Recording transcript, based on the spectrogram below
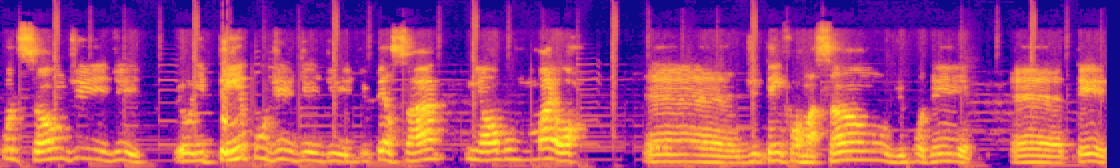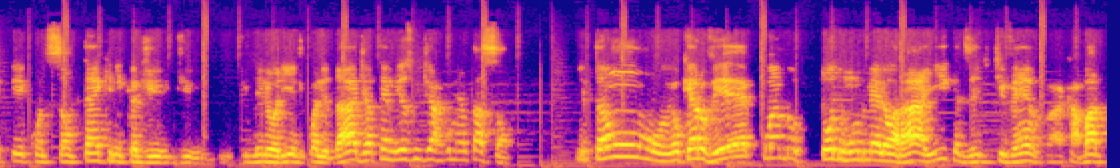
condição de, de, e tempo de, de, de, de, pensar em algo maior, é, de ter informação, de poder é, ter, ter condição técnica de, de, de, melhoria de qualidade, até mesmo de argumentação. Então, eu quero ver quando todo mundo melhorar aí, quer dizer, tiver acabar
